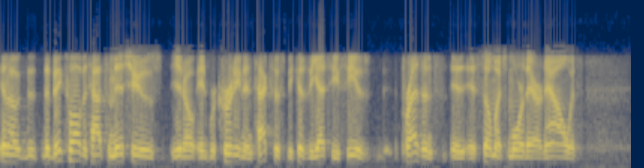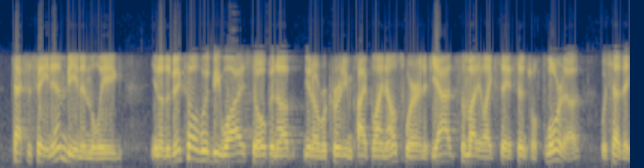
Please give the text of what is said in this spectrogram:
you know, the, the Big 12 has had some issues, you know, in recruiting in Texas because the SEC's presence is, is so much more there now with Texas A&M being in the league. You know, the Big 12 would be wise to open up, you know, recruiting pipeline elsewhere. And if you add somebody like, say, Central Florida, which has a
